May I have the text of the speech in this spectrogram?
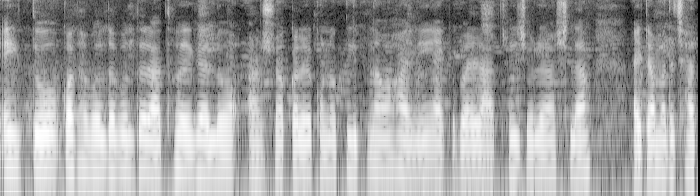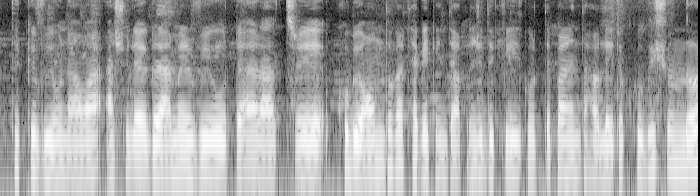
এই তো কথা বলতে বলতে রাত হয়ে গেল, আর সকালের কোনো ক্লিপ নেওয়া হয়নি, একেবারে রাত্রে চলে আসলাম। এটা আমাদের ছাদ থেকে ভিউ নেওয়া। আসলে গ্রামের ভিউটা রাত্রে খুবই অন্ধকার থাকে, কিন্তু আপনি যদি ফিল করতে পারেন তাহলে এটা খুবই সুন্দর।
